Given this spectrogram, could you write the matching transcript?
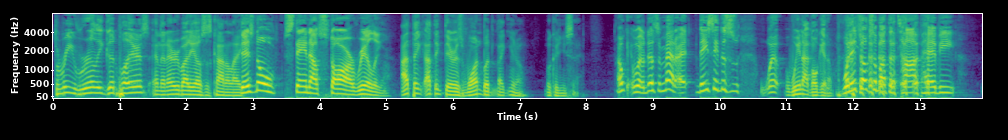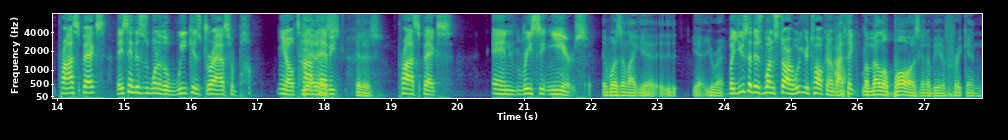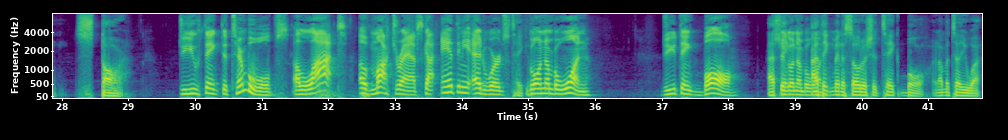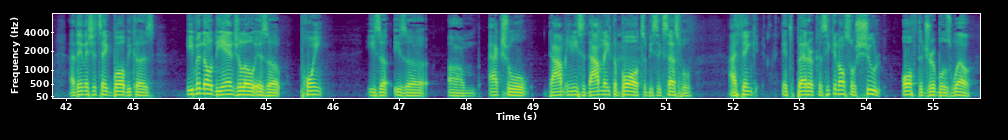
three really good players, and then everybody else is kind of like. There's no standout star really. I think I think there is one, but like you know, what can you say? Okay, well, it doesn't matter. They say this is well, We're not gonna get them. when it talks about the top heavy prospects. They saying this is one of the weakest drafts for you know Yeah, top it heavy is. It is. Prospects in recent years. It wasn't like yeah, it- yeah. You're right. But you said there's one star. Who you're talking about? I think Lamelo Ball is gonna be a freaking star. Do you think the Timberwolves? A lot of mock drafts got Anthony Edwards going number one. Do you think Ball? I Should think, go number one? I think Minnesota should take Ball, and I'm gonna tell you why. I think they should take Ball because even though D'Angelo is a point, he's a he's a um actual dom. He needs to dominate the ball to be successful. I think it's better because he can also shoot off the dribble as well.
